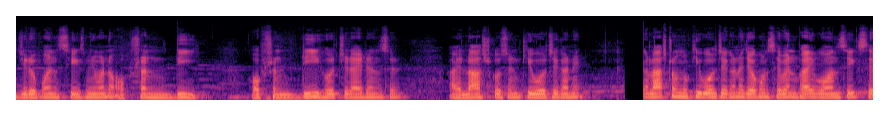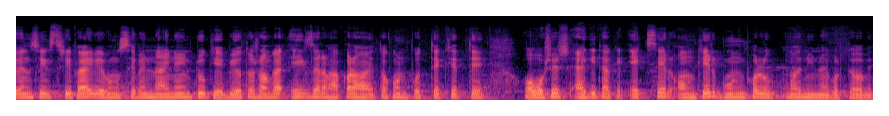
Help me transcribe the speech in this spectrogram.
zero point six minute মানে অপশান ডি অপশান ডি হচ্ছে রাইট অ্যান্সার আর লাস্ট কোশ্চেন কী বলছে এখানে? লাস্ট অঙ্ক কী বলছে এখানে? যখন seven five one six seven six three five এবং সেভেন নাইন নাইন টুকে বৃহত্তম সংখ্যা এক্স দ্বারা ভাগ করা হয়, তখন প্রত্যেক ক্ষেত্রে অবশেষ একই থাকে এক্সের অঙ্কের গুণফলও আমাদের নির্ণয় করতে হবে।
